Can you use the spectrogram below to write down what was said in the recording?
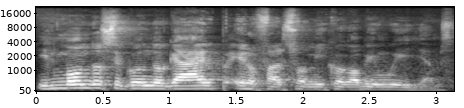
Il mondo secondo Garp e lo fa il suo amico Robin Williams.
